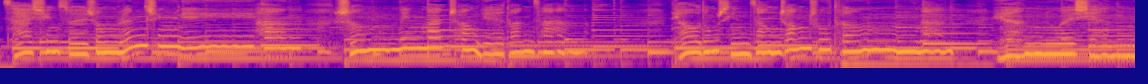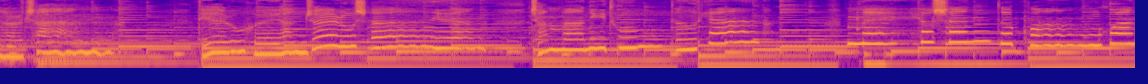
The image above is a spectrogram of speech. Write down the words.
在心碎中认清遗憾。生命漫长也短暂。跳动心脏，长出藤蔓，为险而战。跌入灰暗，坠入深渊，沾满泥土的脸，没有神的光环，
